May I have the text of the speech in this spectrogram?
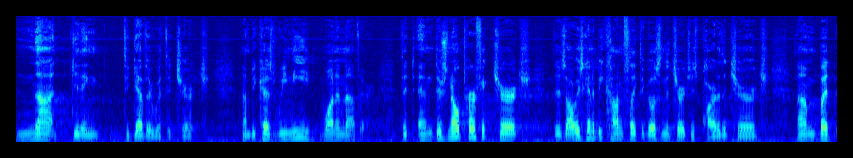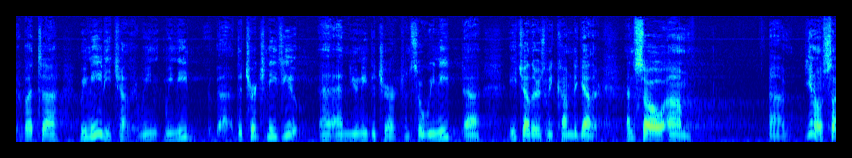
not getting together with the church um, because we need one another. The, and there's no perfect church. There's always going to be conflict that goes in the church. It's part of the church. Um, but but uh, we need each other. We, we need, uh, the church needs you, and, and, you need the church. And so we need uh, each other as we come together. And so, um, uh, you know, so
